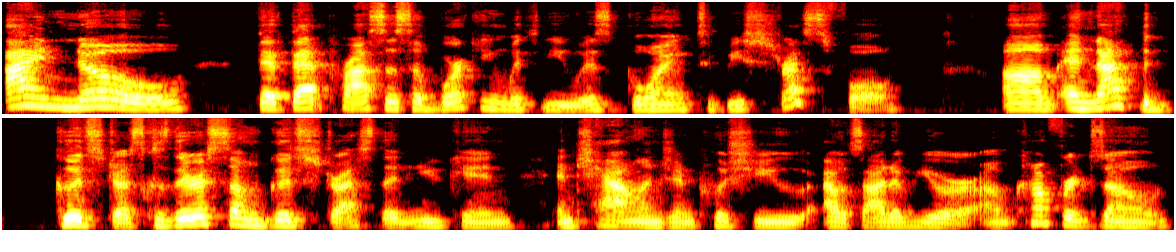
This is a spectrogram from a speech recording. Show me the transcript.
i know that that process of working with you is going to be stressful. Um, and not the good stress because there is some good stress that you can and challenge and push you outside of your um, comfort zone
